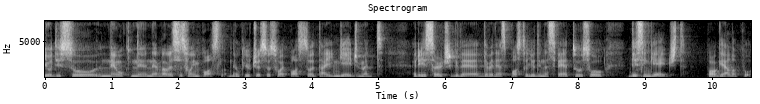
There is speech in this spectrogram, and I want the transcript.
ljudi su, ne, ne, ne bave se svojim poslom, ne uključuju se u svoj posao, taj engagement research, gde 90% ljudi na svetu su disengaged po Gallupu.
